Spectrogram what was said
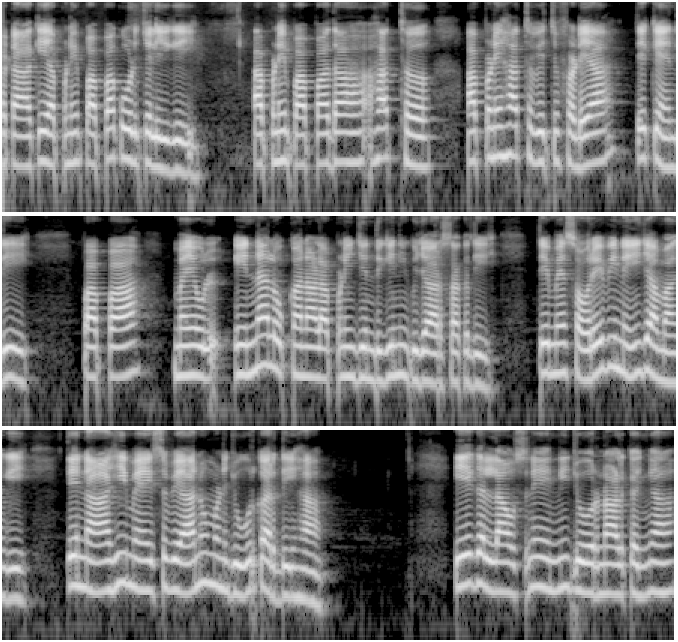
ਹਟਾ ਕੇ ਆਪਣੇ ਪਾਪਾ ਕੋਲ ਚਲੀ ਗਈ। ਆਪਣੇ ਪਾਪਾ ਦਾ ਹੱਥ ਆਪਣੇ ਹੱਥ ਵਿੱਚ ਫੜਿਆ ਤੇ ਕਹਿੰਦੀ, ਪਾਪਾ, ਮੈਂ ਉਲ- ਇਹਨਾਂ ਲੋਕਾਂ ਨਾਲ ਆਪਣੀ ਜ਼ਿੰਦਗੀ ਨਹੀਂ ਗੁਜ਼ਾਰ ਸਕਦੀ ਤੇ ਮੈਂ ਸਹੁਰੇ ਵੀ ਨਹੀਂ ਜਾਵਾਂਗੀ ਤੇ ਨਾ ਹੀ ਮੈਂ ਇਸ ਵਿਆਹ ਨੂੰ ਮਨਜ਼ੂਰ ਕਰਦੀ ਹਾਂ। ਇਹ ਗੱਲਾਂ ਉਸਨੇ ਇੰਨੀ ਜ਼ੋਰ ਨਾਲ ਕਹੀਆਂ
